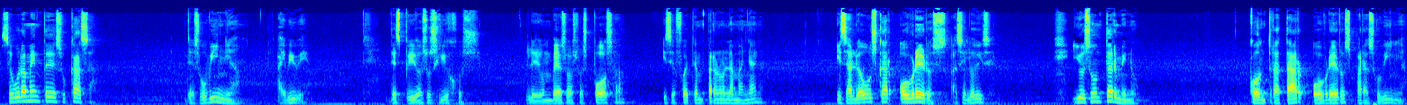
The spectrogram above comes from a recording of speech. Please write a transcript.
Seguramente de su casa, de su viña, ahí vive. Despidió a sus hijos, le dio un beso a su esposa y se fue temprano en la mañana y salió a buscar obreros, así lo dice. Y usa un término, contratar obreros para su viña,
